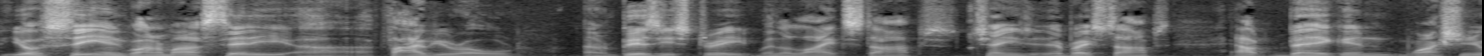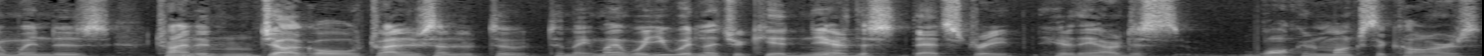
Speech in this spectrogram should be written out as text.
you'll see in Guatemala City uh, a five year old on a busy street when the light stops, change everybody stops out begging, washing your windows, trying to Mm-hmm. juggle, trying to do something to, to make money. Well, you wouldn't let your kid near this that street. Here they are, just walking amongst the cars.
